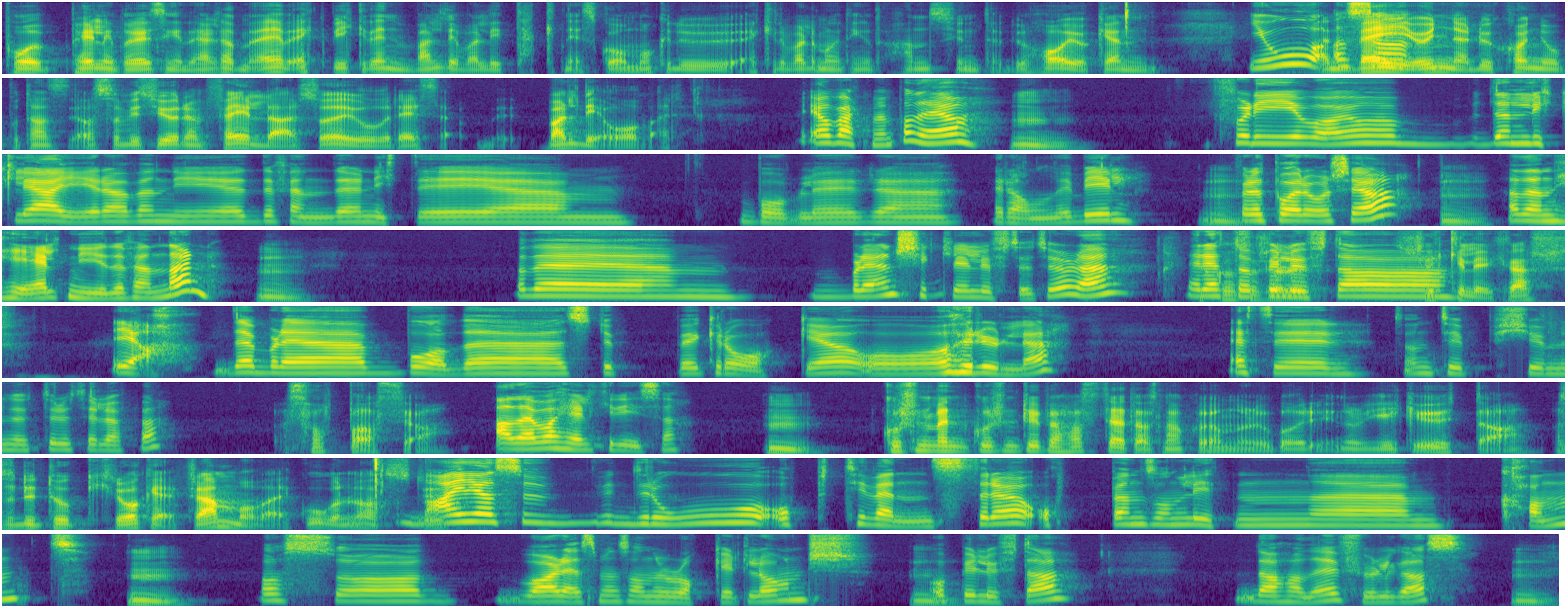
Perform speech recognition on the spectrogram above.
på, peiling på racing i det hele tatt, men er, ikke den veldig veldig teknisk? Og må ikke du, er ikke det veldig mange ting å ta hensyn til? Du har jo ikke en, Jo, en altså vei under. Du kan jo potens- altså Hvis du gjør en feil der, så er jo racet veldig over. Jeg har vært med på det, ja. Mm. Fordi jeg var jo den lykkelige eier av en ny Defender 90 um, Bowler uh, rallybil Mm. for et par år sia. Mm. Ja, den helt nye Defenderen. Mm. Og det um, ble en skikkelig luftetur, det. Rett opp i lufta. Skikkelig krasj. Ja. Det ble både stuppe kråke og rulle etter sånn typ 20 minutter ute i løpet. Såpass, ja. Ja, det var helt krise. Mm. Hvordan, men hvilken type hastigheter snakker vi om når du, går, når du gikk ut? da? Altså Du tok kråke fremover? God Nei, altså, vi dro opp til venstre, opp en sånn liten uh, kant, Mm. og så var det som en sånn rocket launch Mm. opp i lufta. Da hadde jeg full gass. Mm.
